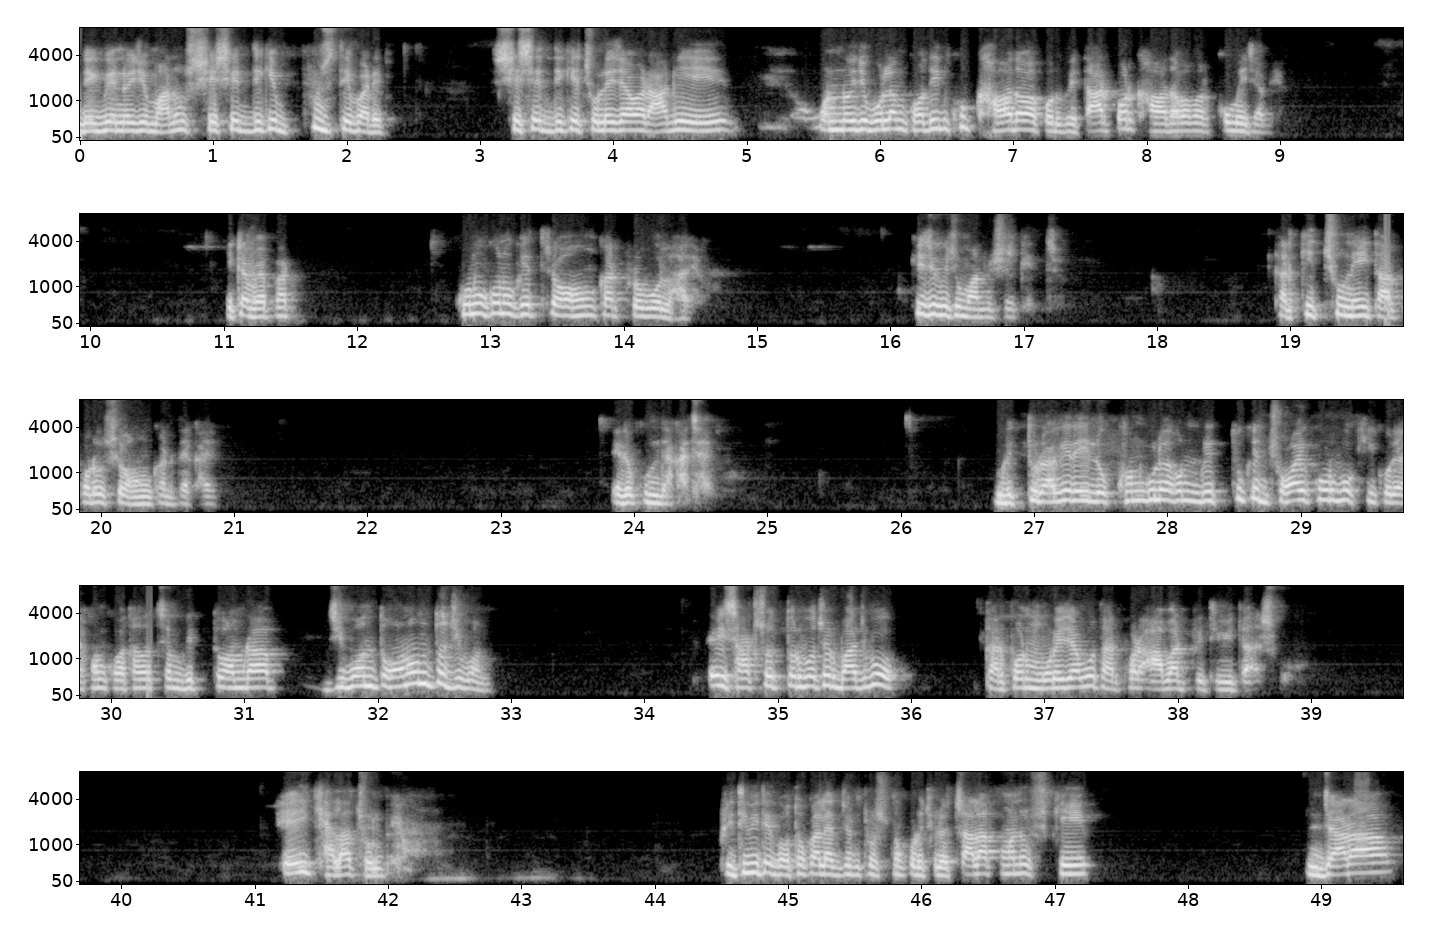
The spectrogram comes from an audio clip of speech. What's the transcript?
দেখবেন ওই যে মানুষ শেষের দিকে বুঝতে পারে। শেষের দিকে চলে যাওয়ার আগে অন্য যে বললাম, কদিন খুব খাওয়া দাওয়া করবে, তারপর খাওয়া দাওয়া আবার কমে যাবে। এটা ব্যাপার। কোনো কোনো ক্ষেত্রে অহংকার প্রবল হয়। কিছু কিছু মানুষের ক্ষেত্রে। তার কিচ্ছু নেই, তারপরেও সে অহংকার দেখায়। এরকম দেখা যায়। মৃত্যুর আগের এই লক্ষণগুলো এখন মৃত্যুকে জয় করব কি করে? এখন কথা হচ্ছে মৃত্যু আমরা জীবন তো অনন্ত জীবন। এই ষাট সত্তর বছর বাঁচবো, তারপর মরে যাব, তারপর আবার পৃথিবীতে আসব। এই খেলা চলবে। পৃথিবীতে গতকাল একজন প্রশ্ন করেছিল, চালাক মানুষকে যারা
